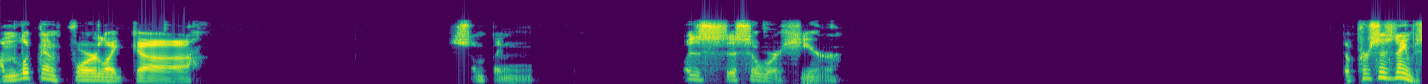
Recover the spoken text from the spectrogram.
I'm looking for like uh something. What is this over here? The person's name's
